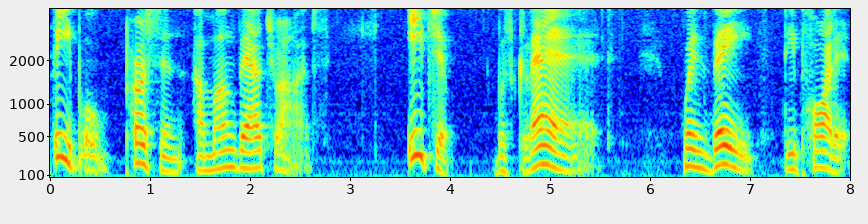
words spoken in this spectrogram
feeble person among their tribes. Egypt was glad when they departed,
